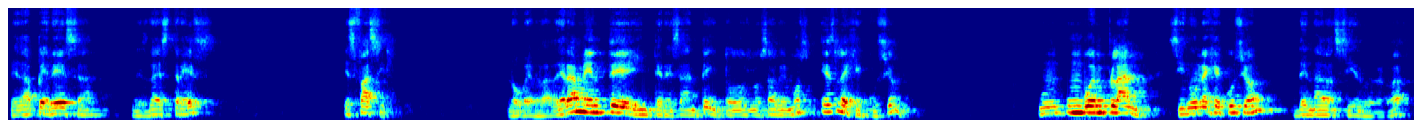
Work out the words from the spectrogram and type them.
le da pereza, les da estrés, es fácil. Lo verdaderamente interesante, y todos lo sabemos, es la ejecución. Un, un, buen plan sin una ejecución de nada sirve, ¿verdad?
